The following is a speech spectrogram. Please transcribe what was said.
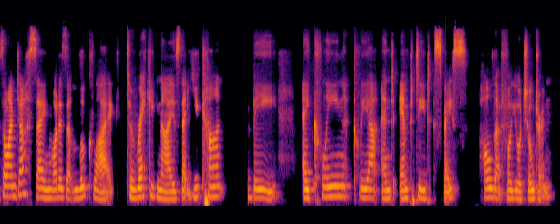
so i'm just saying what does it look like to recognize that you can't be a clean clear and emptied space holder for your children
